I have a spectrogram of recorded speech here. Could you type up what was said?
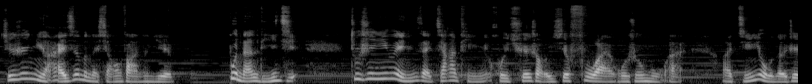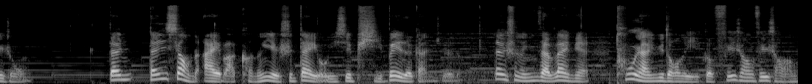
其实女孩子们的想法呢，也不难理解，就是因为你在家庭会缺少一些父爱或者说母爱啊，仅有的这种单单向的爱吧，可能也是带有一些疲惫的感觉的。但是呢，你在外面突然遇到了一个非常非常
